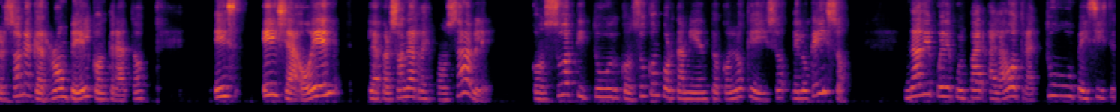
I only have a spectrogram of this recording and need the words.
persona que rompe el contrato, es ella o él la persona responsable con su actitud, con su comportamiento, con lo que hizo, de lo que hizo. Nadie puede culpar a la otra. Tú me hiciste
